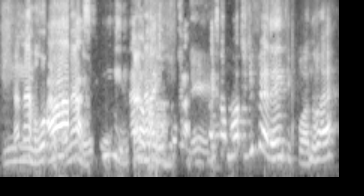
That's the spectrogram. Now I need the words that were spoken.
E... Tá na roupa, ah, tá na roupa. Sim, tá não, na mas, roupa mas são motos diferentes, pô, não é?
